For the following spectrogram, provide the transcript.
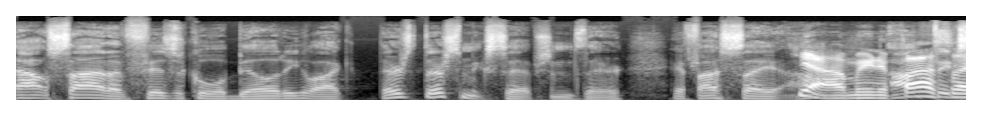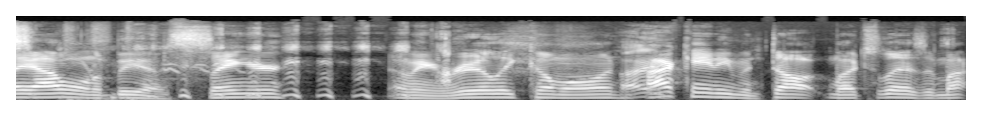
outside of physical ability. Like there's there's some exceptions there. If I say Yeah, I'm- mean, if i fixing- say I want to be a singer, I mean, really, come on. Hey. I can't even talk, much less am I.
